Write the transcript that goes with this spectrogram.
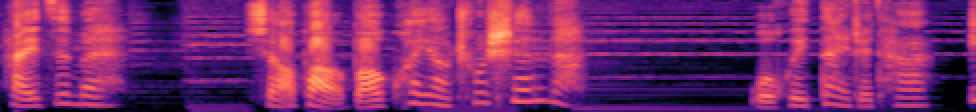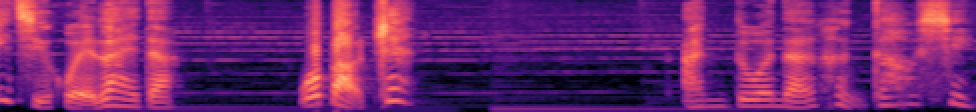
孩子们，小宝宝快要出生了，我会带着他一起回来的，我保证。安多南很高兴，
